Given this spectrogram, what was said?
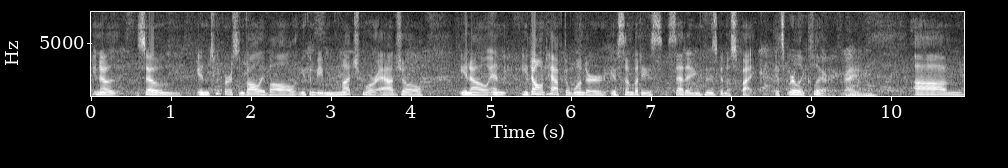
you know so in two person volleyball you can be much more agile, you know, and you don't have to wonder if somebody's setting who's going to spike. It's really clear, right? Mm-hmm. Um,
